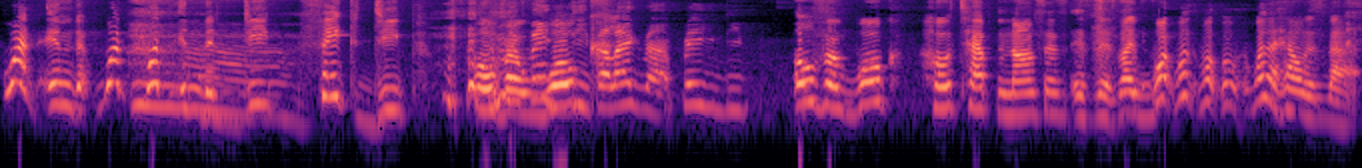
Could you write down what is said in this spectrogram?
what in the what what in the deep fake deep over Fake woke deep. I like that. Fake deep. over woke hotep nonsense is this? Like what what what what, the hell is that?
